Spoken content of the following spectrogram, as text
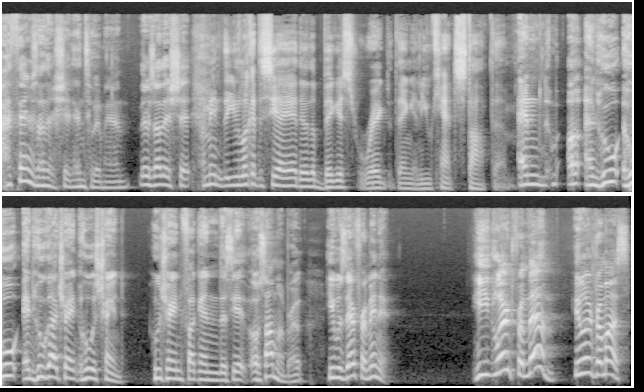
I think there's other shit into it, man. There's other shit. I mean, you look at the CIA; they're the biggest rigged thing, and you can't stop them. And uh, and who who and who got trained? Who was trained? Who trained fucking the CIA? Osama, bro? He was there for a minute. He learned from them. He learned from us.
